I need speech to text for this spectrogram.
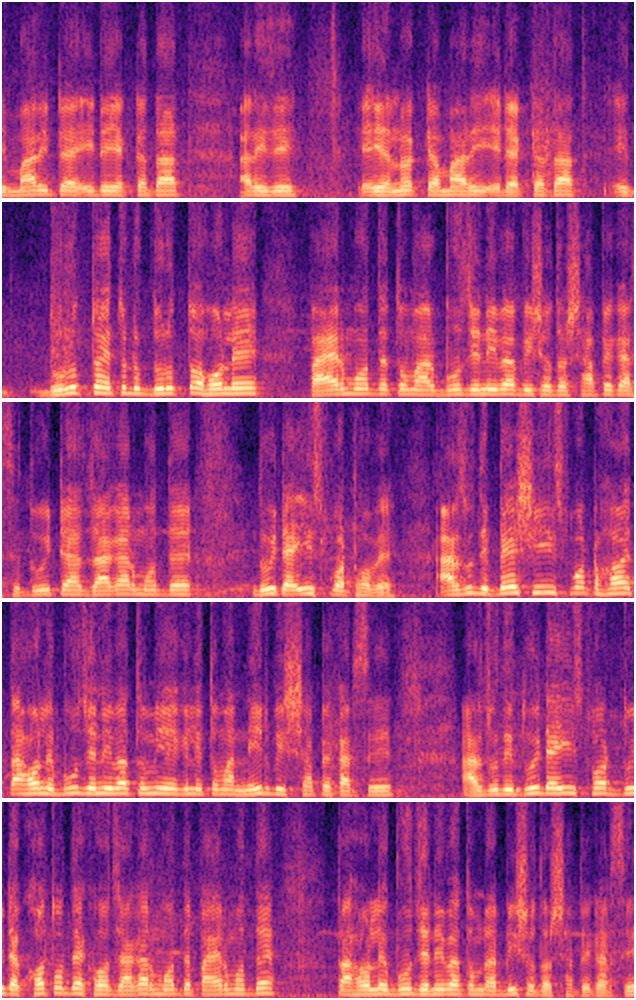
এই মারিটা এটাই একটা দাঁত। আর এই যে এই এন একটা মারি, এটা একটা দাঁত। এই দূরত্ব, এতটুকু দূরত্ব হলে পায়ের মধ্যে তোমার বুঝে নিবা বিশদ সাপে কাটছে দুইটা জায়গার মধ্যে দুইটা স্পট হবে। আর যদি বেশি স্পট হয়, তাহলে বুঝে নিবা তুমি এগুলি তোমার নির্বিষ সাপে কাটছে আর যদি দুইটা স্পট দুইটা ক্ষত দেখো, জায়গার মধ্যে, পায়ের মধ্যে তাহলে বুঝে নিবা তোমরা বিশোধর সাপে কাটছে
